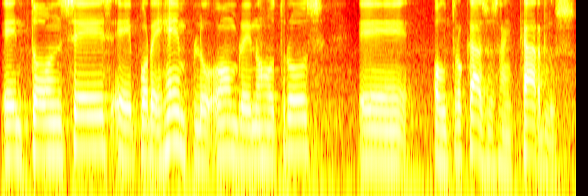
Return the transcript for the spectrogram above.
Entonces, eh, por ejemplo, hombre, nosotros, otro caso, San Carlos,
